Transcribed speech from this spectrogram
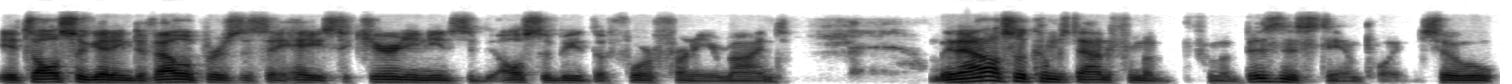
It's also getting developers to say, hey, security needs to also be at the forefront of your mind. And that also comes down from a from a business standpoint. So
